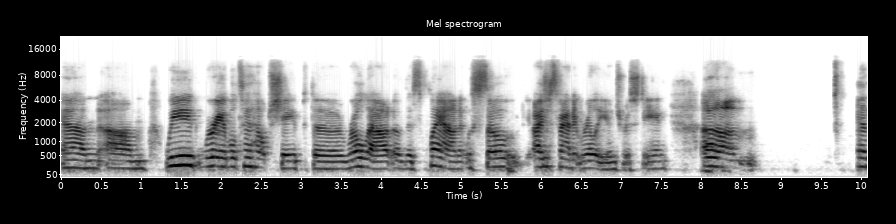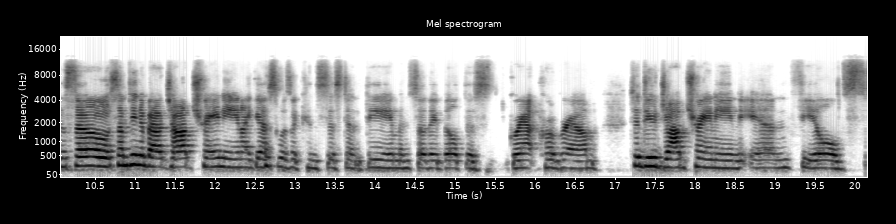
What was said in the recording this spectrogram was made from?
and um, we were able to help shape the rollout of this plan it was so i just found it really interesting um, and so something about job training i guess was a consistent theme and so they built this grant program to do job training in fields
